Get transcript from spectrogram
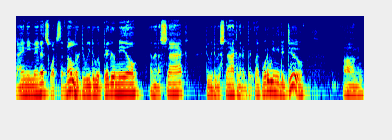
90 minutes? What's the number? Do we do a bigger meal and then a snack? Do we do a snack and then a big? Like, what do we need to do? Um,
